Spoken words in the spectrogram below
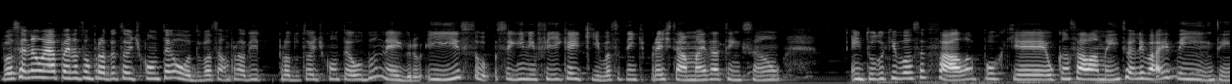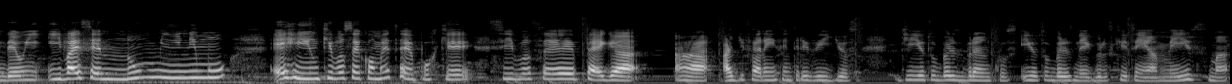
você não é apenas um produtor de conteúdo, você é um produtor de conteúdo negro. E isso significa que você tem que prestar mais atenção em tudo que você fala, porque o cancelamento ele vai vir, entendeu? E vai ser no mínimo errinho que você cometer, porque se você pega a, a diferença entre vídeos de youtubers brancos e youtubers negros que têm a mesma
